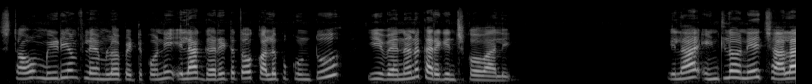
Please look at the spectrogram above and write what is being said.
స్టవ్ మీడియం ఫ్లేమ్లో పెట్టుకొని ఇలా గరిటతో కలుపుకుంటూ ఈ వెన్నను కరిగించుకోవాలి. ఇలా ఇంట్లోనే చాలా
